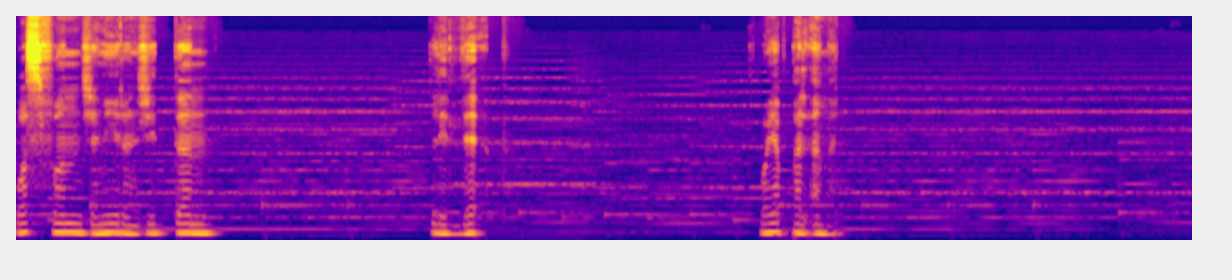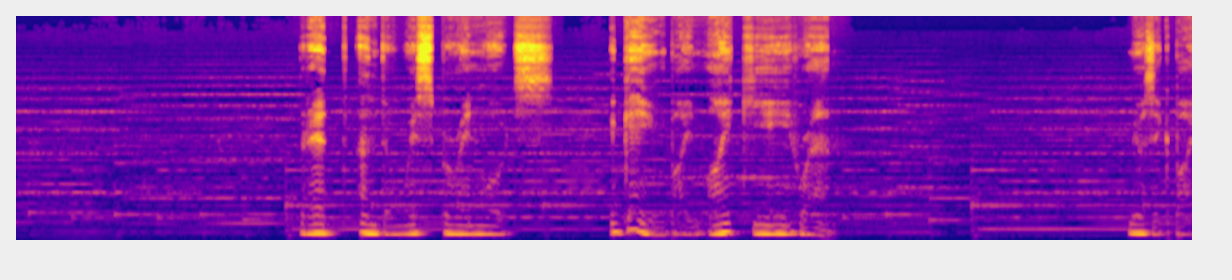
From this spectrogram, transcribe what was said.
وصف جميل جدا للذئب. ويبقى الأمل. Red and the Whispering Woods. A game by Mikey Ran music by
